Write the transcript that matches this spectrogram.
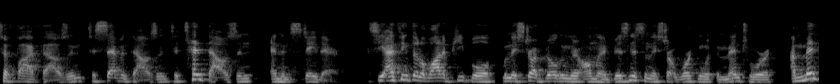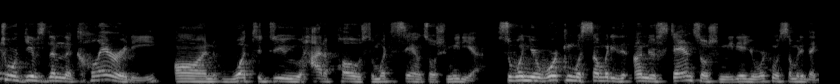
to 5,000 to 7,000 to 10,000 and then stay there? See, I think that a lot of people, when they start building their online business and they start working with a mentor, a mentor gives them the clarity on what to do, how to post, and what to say on social media. So when you're working with somebody that understands social media, you're working with somebody that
